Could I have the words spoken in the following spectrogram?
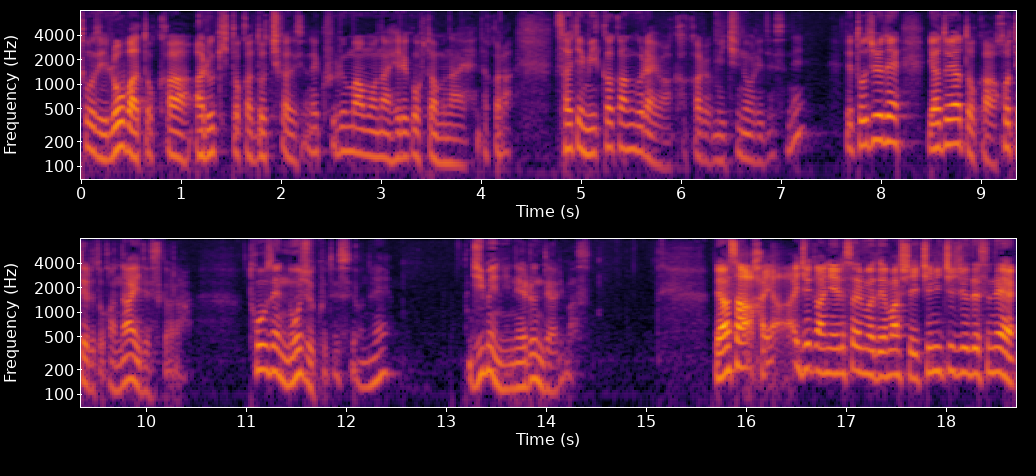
当時ロバとか歩きとかどっちかですよね。車もないヘリコプターもない。だから最低3日間ぐらいはかかる道のりですね。で途中で宿屋とかホテルとかないですから当然野宿ですよね。地面に寝るんであります。で朝早い時間にエルサレム出まして一日中ですね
